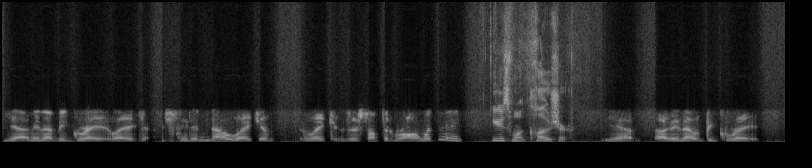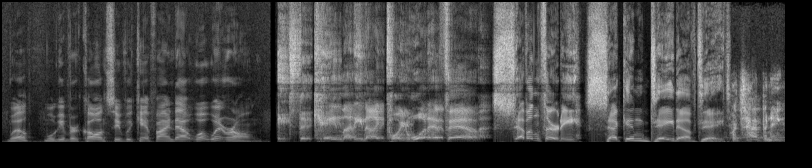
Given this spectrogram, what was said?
Yeah, I mean that'd be great. Like, I just need to know, like, if like, is there something wrong with me? You just want closure. Yeah, I mean that would be great. well, we'll give her a call and see if we can't find out what went wrong. It's the K99.1 FM, seven thirty second date update. What's happening?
